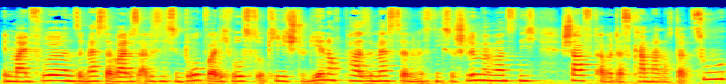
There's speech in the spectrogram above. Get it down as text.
in meinen früheren Semester war das alles nicht so ein Druck, weil ich wusste, okay, ich studiere noch ein paar Semester, dann ist es nicht so schlimm, wenn man es nicht schafft, aber das kam dann noch dazu.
